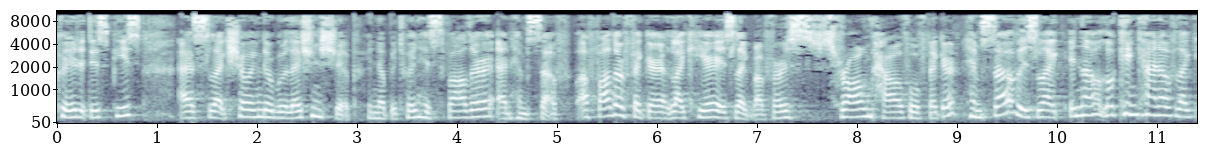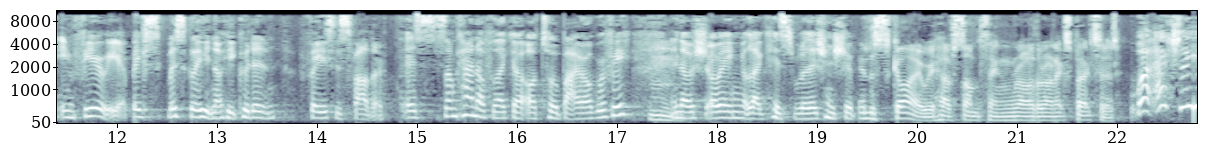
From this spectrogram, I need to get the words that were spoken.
created this piece as like showing the relationship, you know, between his father and himself. A father figure like here is like a very strong, powerful figure. Himself is like, you know, looking kind of like inferior. Basically, you know, he couldn't face his father. It's some kind of like an autobiography, mm. you know, showing like his relationship. In the sky, we have something rather unexpected. Well, actually,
